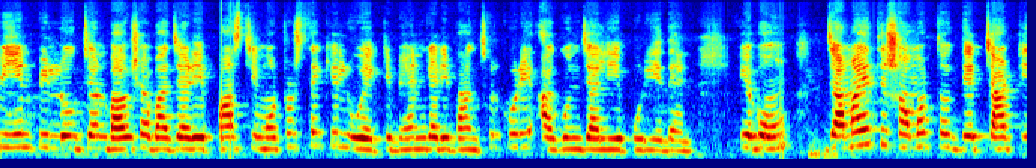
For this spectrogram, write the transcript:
বিএনপির লোকজন বাউসা বাজারে পাঁচটি মোটরসাইকেল ও একটি ভ্যান গাড়ি ভাঙচুর করে আগুন জ্বালিয়ে পুড়িয়ে দেন এবং জামায়াতের সমর্থকদের চারটি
